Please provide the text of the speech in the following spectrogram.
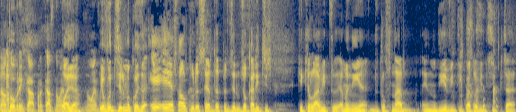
Não, estou a brincar. Por acaso não é Olha, verdade. Não é verdade. eu vou dizer uma coisa: é, é esta a altura certa para dizermos ao Caritis que aquele hábito, a mania de telefonar em- no dia 24 ou 25 que já.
